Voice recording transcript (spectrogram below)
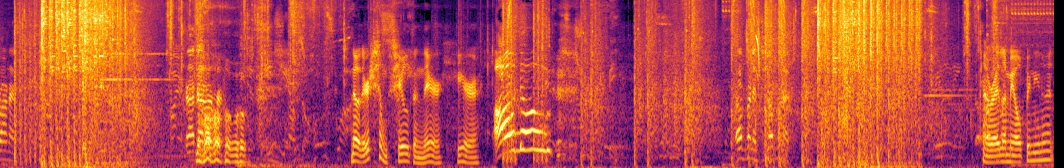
running. No. No, there's some shields in there. Here. Oh no! Open it, open it. Alright, let me open it.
